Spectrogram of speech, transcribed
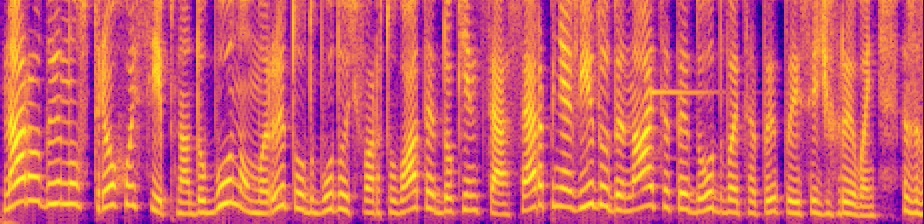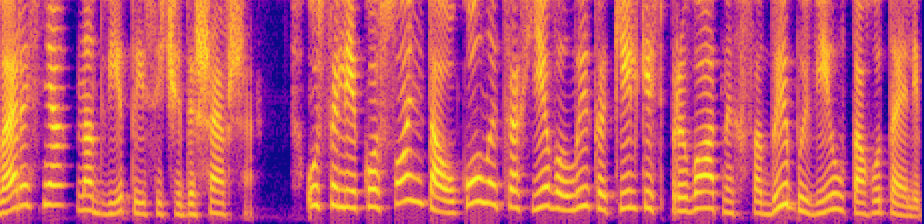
На родину з трьох осіб на добу номери тут будуть вартувати до кінця серпня від 11 до 20 тисяч гривень, вересня на 2 тисячі дешевше. У селі Косонь та околицях є велика кількість приватних садиб, віл та готелів.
